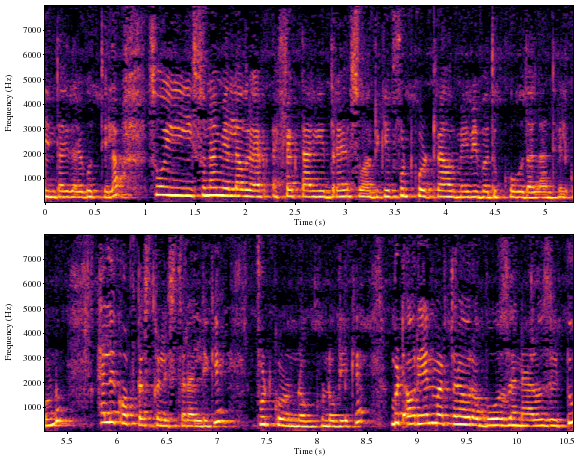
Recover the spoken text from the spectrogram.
ತಿಂತಾ ಇದಾರೆ ಗೊತ್ತಿಲ್ಲ. ಸೊ ಈ ಸುನಾಮಿ ಎಲ್ಲ ಅವ್ರ ಎಫೆಕ್ಟ್ ಆಗಿದ್ರೆ ಸೊ ಅವರಿಗೆ ಫುಡ್ ಕೊಟ್ರೆ ಅವ್ರು ಮೇ ಬಿ ಬದುಕೋಬೋದಲ್ಲ ಅಂತ ಹೇಳ್ಕೊಂಡು ಹೆಲಿಕಾಪ್ಟರ್ಸ್ ಕಳಿಸ್ತಾರೆ ಅಲ್ಲಿಗೆ ಫುಡ್ ಕೊಂಡು ಹೋಗ್ಲಿಕ್ಕೆ. ಬಟ್ ಅವ್ರು ಏನ್ ಮಾಡ್ತಾರೆ, ಅವರ ಬೋಸ್ ಅಂಡ್ ಆರೋಸ್ ಇಟ್ಟು,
